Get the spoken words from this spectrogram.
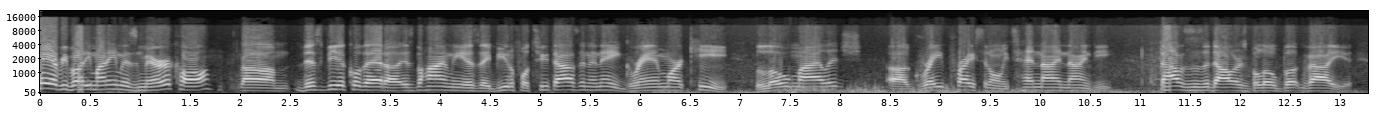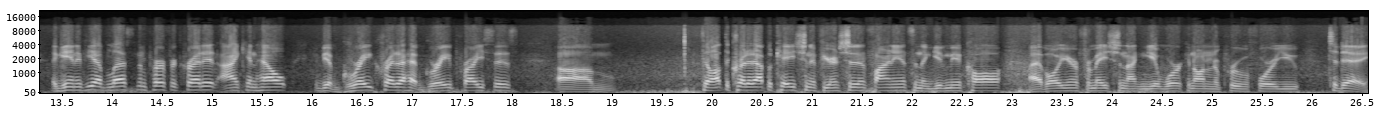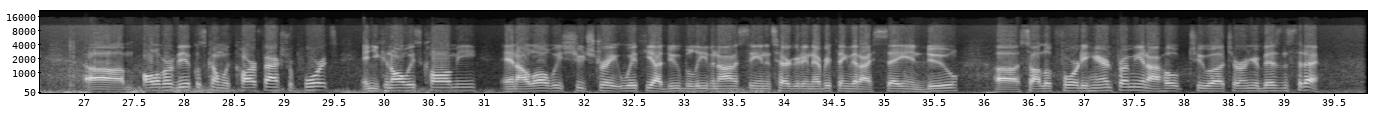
Hey everybody, my name is Merrick Hall. Um, this vehicle that uh, is behind me is a beautiful 2008 Grand Marquis, low mileage, uh, great price at only 10,990. Thousands of dollars below book value. Again, if you have less than perfect credit, I can help. If you have great credit, I have great prices. Um, fill out the credit application if you're interested in finance and then give me a call. I have all your information. I can get working on an approval for you today. Um, all of our vehicles come with Carfax reports and you can always call me and I'll always shoot straight with you. I do believe in honesty and integrity in everything that I say and do. Uh, so I look forward to hearing from you and I hope to, uh, to earn your business today.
